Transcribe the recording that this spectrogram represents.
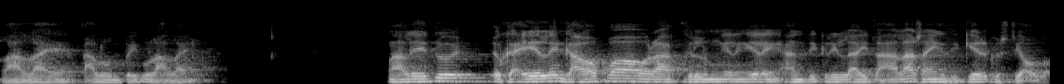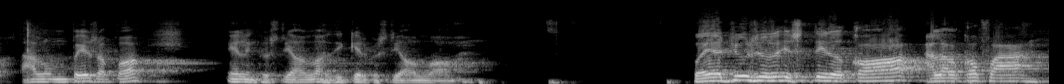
lalai talumpe iku lalai. Lalai itu juga eling gak apa ora gelem ngeling-eling anzikrillah taala saing zikir Gusti Allah. Talumpe saka eling Gusti Allah zikir Gusti Allah. Wa yajuzul istilqa alal qafa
